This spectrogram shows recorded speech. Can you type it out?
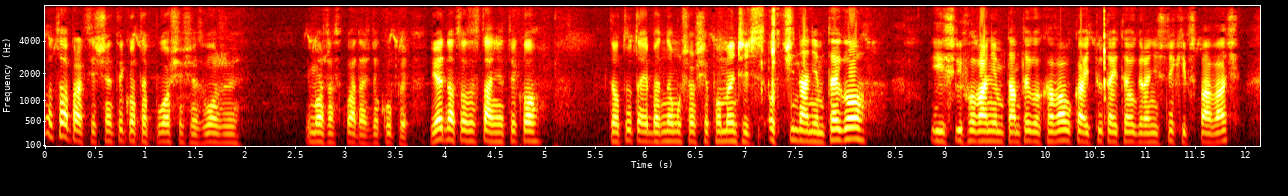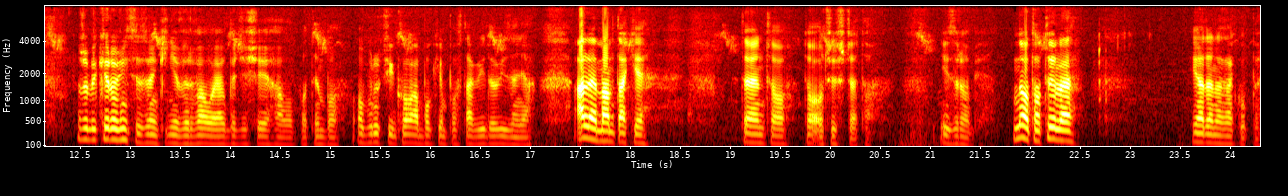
no co praktycznie tylko te półosie się złoży i można składać do kupy. Jedno co zostanie tylko, to tutaj będę musiał się pomęczyć z odcinaniem tego i szlifowaniem tamtego kawałka i tutaj te ograniczniki wspawać, żeby kierownicy z ręki nie wyrwało jak będzie się jechało po tym, bo obróci koła bokiem postawi do widzenia. Ale mam takie, ten to, to oczyszczę to i zrobię. No to tyle. Jadę na zakupy.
